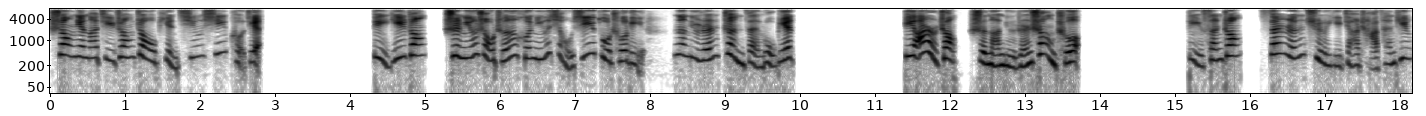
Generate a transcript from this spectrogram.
上面那几张照片清晰可见。第一张是宁少臣和宁小溪坐车里，那女人站在路边。第二张是那女人上车。第三张。三人去了一家茶餐厅。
